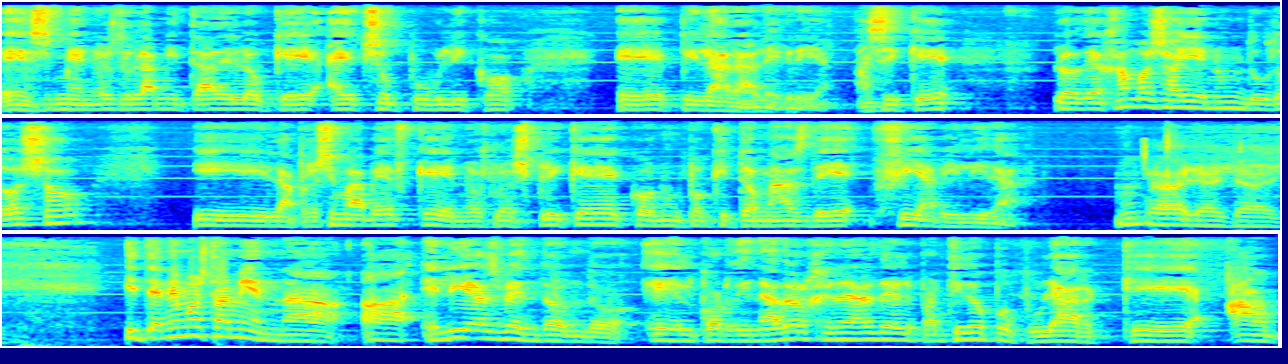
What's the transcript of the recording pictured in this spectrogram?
es menos de la mitad de lo que ha hecho público eh, Pilar Alegría. Así que lo dejamos ahí en un dudoso y la próxima vez que nos lo explique con un poquito más de fiabilidad. Ay, ay, ay. Y tenemos también a, Elías Bendondo, el coordinador general del Partido Popular, que a,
